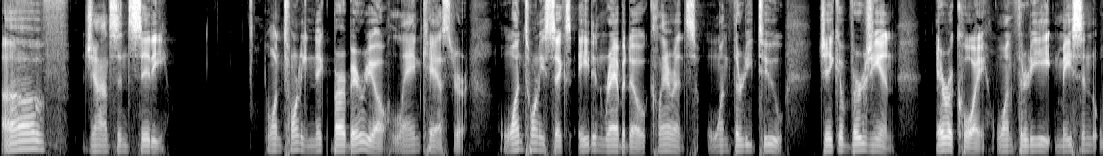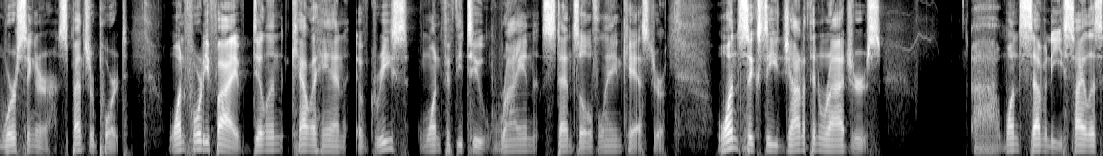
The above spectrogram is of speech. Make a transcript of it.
of Johnson City. 120, Nick Barbario, Lancaster. 126, Aiden Rabideau, Clarence. 132, Jacob Vergian, Iroquois. 138, Mason Wersinger, Spencerport. 145, Dylan Callahan of Greece. 152, Ryan Stencil of Lancaster. 160, Jonathan Rogers. Uh, 170, Silas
